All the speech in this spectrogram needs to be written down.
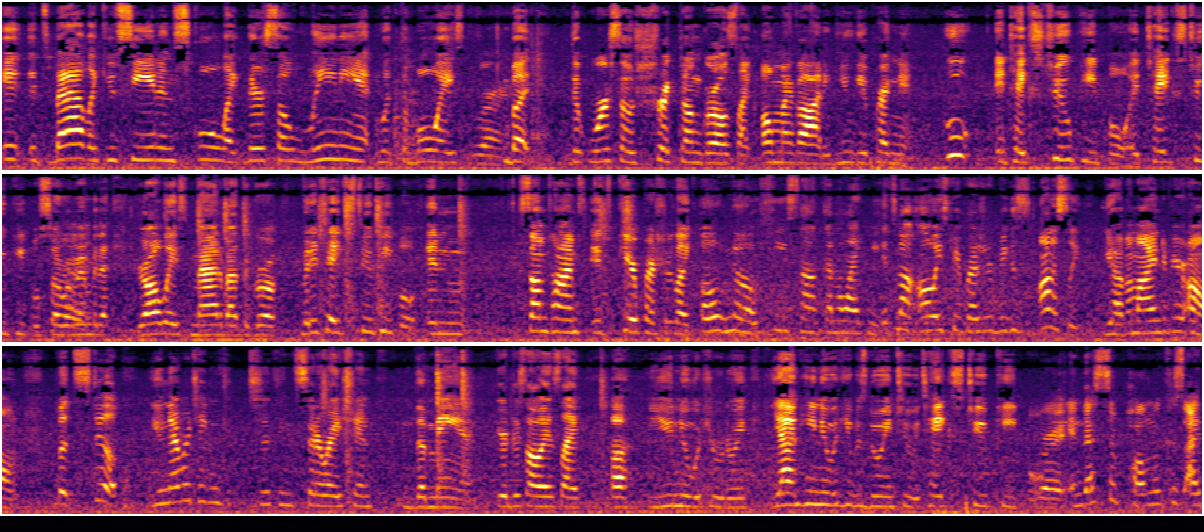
it, it's bad like you see it in school, like they're so lenient with the boys. Right. But we're so strict on girls, like, oh my god, if you get pregnant, who it takes two people. It takes two people. So Right. remember that you're always mad about the girl, but it takes two people. And sometimes it's peer pressure, like, oh no, he's not gonna like me. It's not always peer pressure because honestly, you have a mind of your own. But still, you never take into consideration the man. You're just always like, uh, you knew what you were doing. Yeah, and he knew what he was doing too. It takes two people. Right, and that's the problem because I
